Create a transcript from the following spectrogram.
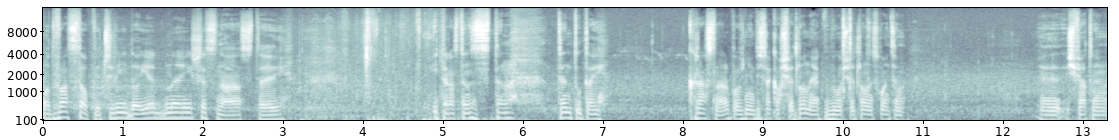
o 2 stopy, czyli do 1,16. I teraz ten, ten, ten tutaj krasnal powinien być tak oświetlony, jakby był oświetlony słońcem, yy, światłem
